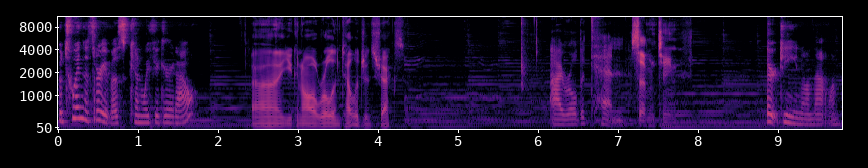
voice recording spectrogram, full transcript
between the three of us, can we figure it out? Uh, you can all roll intelligence checks. I rolled a 10. 17. Thirteen on that one.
